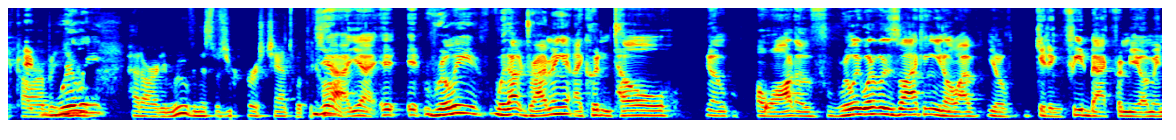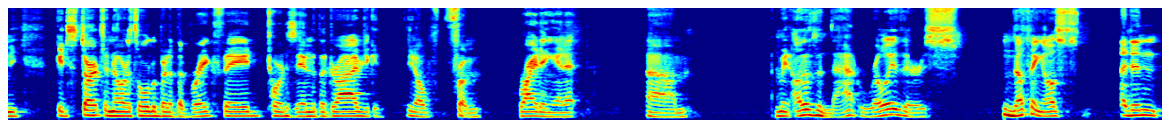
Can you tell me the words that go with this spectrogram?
the car, but really, you had already moved, and this was your first chance with the car. yeah, yeah. It it really, without driving it, I couldn't tell. You know, a lot of really what it was lacking. You know, I've you know getting feedback from you. I mean, you could start to notice a little bit of the brake fade towards the end of the drive. You could you know from riding in it. Um, I mean, other than that, really, there's nothing else. I didn't.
